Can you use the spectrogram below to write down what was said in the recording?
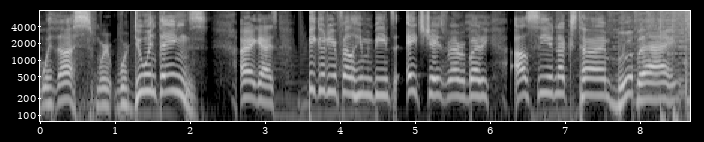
with us. We're we're doing things. All right, guys. Be good to your fellow human beings. HJs for everybody. I'll see you next time. Bye bye.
